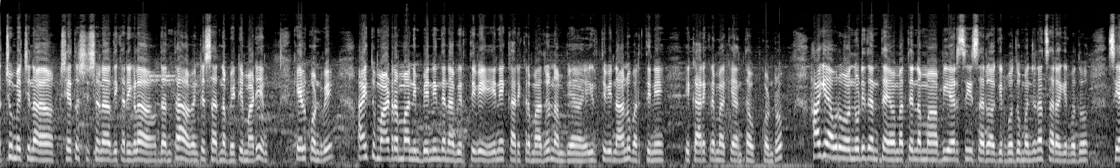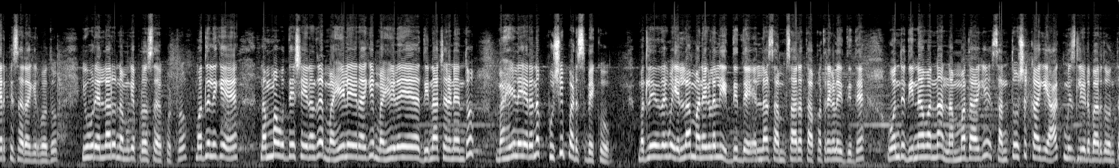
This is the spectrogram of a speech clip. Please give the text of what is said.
ಅಚ್ಚುಮೆಚ್ಚಿನ ಕ್ಷೇತ್ರ ಶಿಕ್ಷಣಾಧಿಕಾರಿಗಳಾದಂಥ ವೆಂಕಟೇಶ್ ಸರ್ನ ಭೇಟಿ ಮಾಡಿ ಕೇಳ್ಕೊಂಡ್ವಿ. ಆಯಿತು ಮಾಡ್ರಮ್ಮ ನಿಮ್ಮ ಬೆನ್ನಿಂದ ನಾವು ಇರ್ತೀವಿ ಏನೇ ಕಾರ್ಯಕ್ರಮ ಆದರೂ ನಮ್ಮ ಇರ್ತೀವಿ, ನಾನು ಬರ್ತೀನಿ ಈ ಕಾರ್ಯಕ್ರಮಕ್ಕೆ ಅಂತ ಒಪ್ಕೊಂಡ್ರು. ಹಾಗೆ ಅವರು ನುಡಿದಂತೆ ಮತ್ತು ನಮ್ಮ ಬಿ ಆರ್ ಸಿ ಸರ್ ಆಗಿರ್ಬೋದು, ಮಂಜುನಾಥ್ ಸರ್ ಆಗಿರ್ಬೋದು ಸಿ ಆರ್ ಪಿ ಸರ್ ಆಗಿರ್ಬೋದು, ಇವರೆಲ್ಲರೂ ನಮಗೆ ಪ್ರೋತ್ಸಾಹ ಕೊಟ್ಟರು ಮೊದಲಿಗೆ ನಮ್ಮ ಉದ್ದೇಶ ಏನಂದರೆ ಮಹಿಳೆಯರಾಗಿ ಮಹಿಳೆಯ ದಿನಾಚರಣೆ ಎಂದು ಮಹಿಳೆಯರನ್ನು ಖುಷಿಪಡಿಸಬೇಕು ಮೊದಲನೇದಾಗಿ ಎಲ್ಲ ಮನೆಗಳಲ್ಲಿ ಇದ್ದಿದ್ದೆ, ಎಲ್ಲ ಸಂಸಾರ ತಾಪತ್ರೆಗಳು ಇದ್ದಿದ್ದೆ. ಒಂದು ದಿನವನ್ನು ನಮ್ಮದಾಗಿ, ಸಂತೋಷಕ್ಕಾಗಿ ಯಾಕೆ ಮೀಸಲಿಡಬಾರ್ದು ಅಂತ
